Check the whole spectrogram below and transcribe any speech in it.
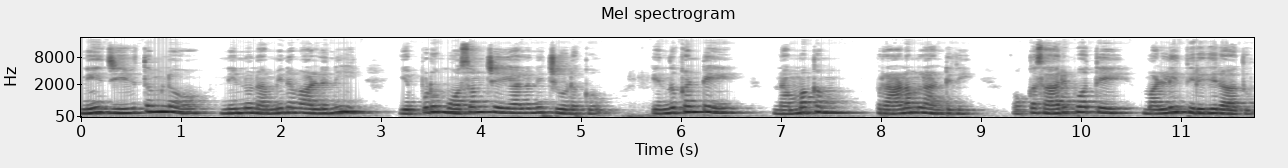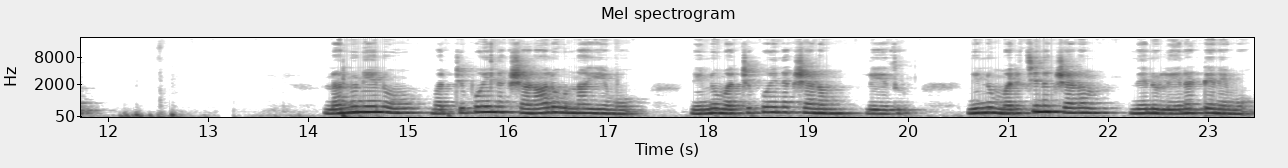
నీ జీవితంలో నిన్ను నమ్మిన వాళ్ళని ఎప్పుడూ మోసం చేయాలని చూడకు. ఎందుకంటే నమ్మకం ప్రాణం లాంటిది. ఒక్కసారి పోతే మళ్ళీ తిరిగి రాదు. నన్ను నేను మర్చిపోయిన క్షణాలు ఉన్నాయేమో. నిన్ను మర్చిపోయిన క్షణం లేదు. నిన్ను మరిచిన క్షణం నేను లేనట్టేనేమో.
